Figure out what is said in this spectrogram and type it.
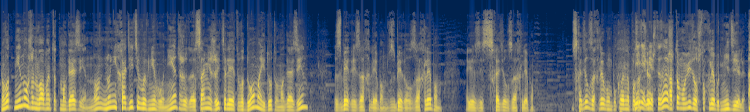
Ну вот не нужен вам этот магазин. Ну, ну не ходите вы в него. Нет же, сами жители этого дома идут в магазин. Сбегай за хлебом. Сбегал за хлебом. Я здесь сходил за хлебом. Сходил за хлебом буквально позавчера. Миш, ты знаешь- А потом увидел, что хлебу неделя.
